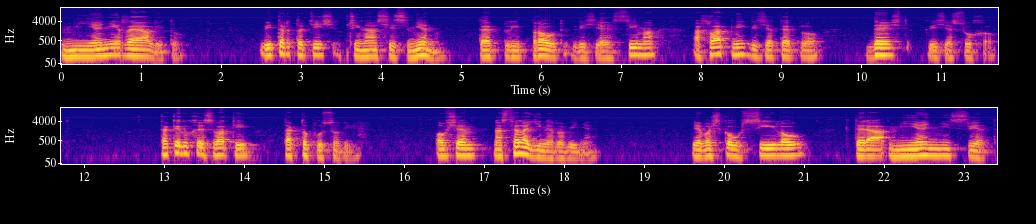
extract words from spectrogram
mění realitu. Vítr totiž přináší změnu. Teplý proud, když je zima, a chladný, když je teplo, déšť, když je sucho. Také Duch Svatý takto působí. Ovšem na zcela jiné rovině je božskou sílou, která mění svět.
